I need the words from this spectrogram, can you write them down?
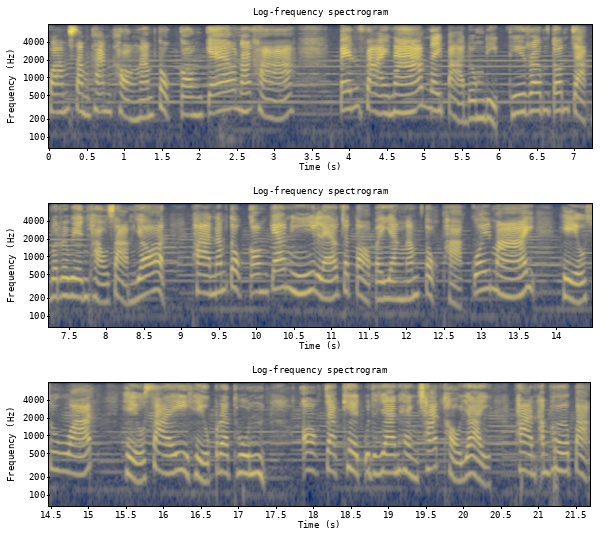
ความสำคัญของน้ำตกกองแก้วนะคะ เป็นสายน้ำในป่าดงดิบที่เริ่มต้นจากบริเวณเขาสามยอด ผ่านน้ำตกกองแก้วนี้แล้วจะต่อไปยังน้ำตกผากล้วยไม้ เหวสุวัตเหวไซ เหวประทุน ออกจากเขตอุทยานแห่งชาติเขาใหญ่ ผ่านอำเภอปาก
